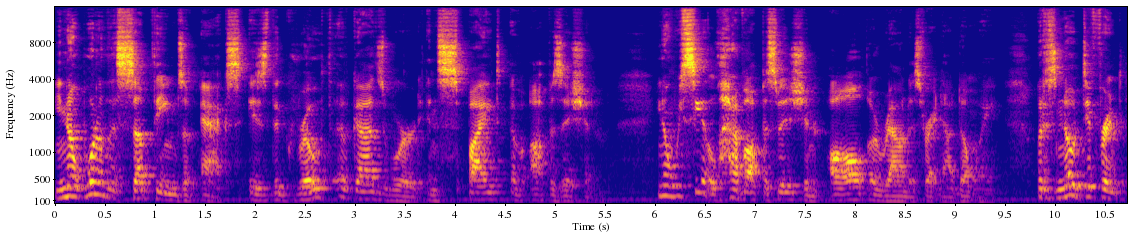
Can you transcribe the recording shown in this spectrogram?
You know, one of the sub themes of Acts is the growth of God's word in spite of opposition. You know, we see a lot of opposition all around us right now, don't we? But it's no different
